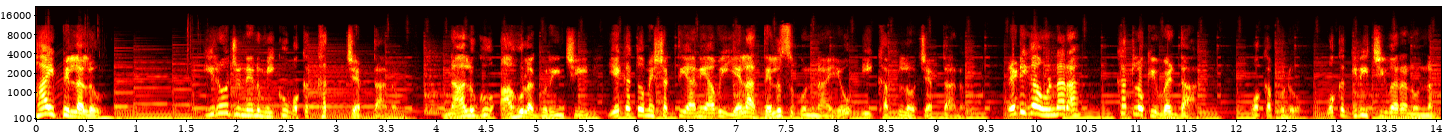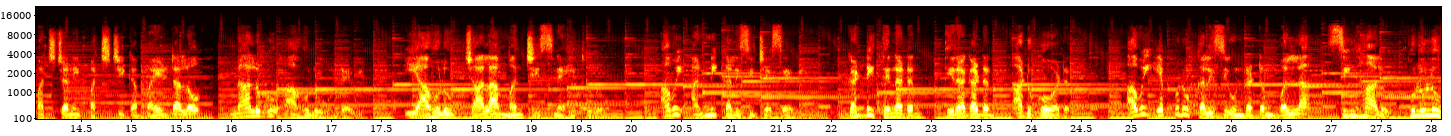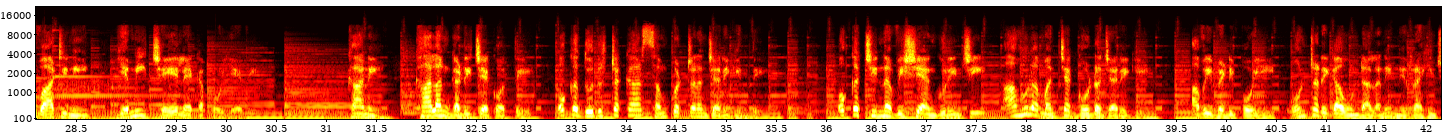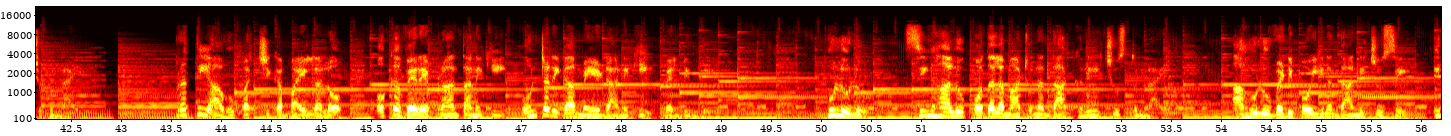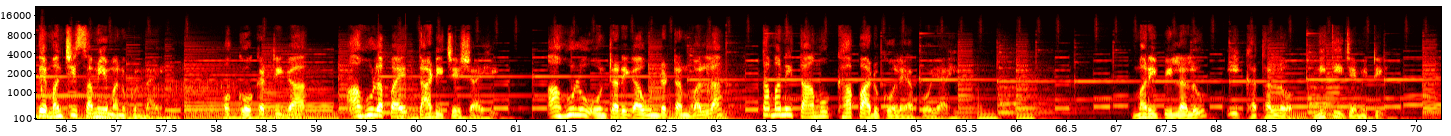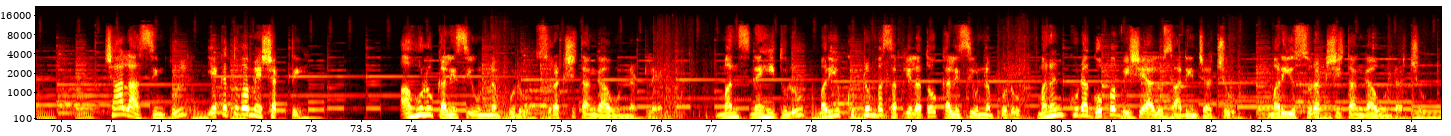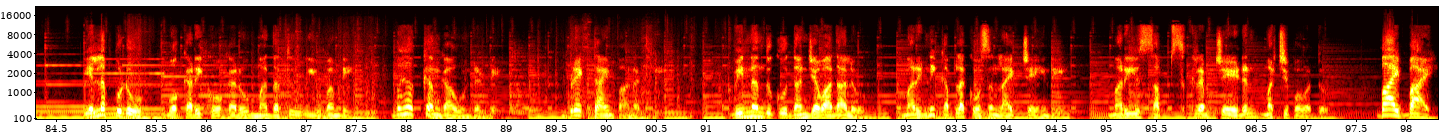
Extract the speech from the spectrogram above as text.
Hi పిల్లలు. ఈరోజు నేను మీకు ఒక కథ చెప్తాను. నాలుగు ఆహుల గురించి ఏకతోమే శక్తి అని అవి ఎలా తెలుసుకున్నాయో ఈ కథలో చెప్తాను. రెడీగా ఉన్నారా? కథలోకి వెళ్దాం. ఒకప్పుడు ఒక గిరి చివరనున్న పచ్చని పచ్చిక బయటలో నాలుగు ఆహులు ఉండేవి. ఈ ఆహులు చాలా మంచి స్నేహితులు. అవి అన్ని కలిసి చేసేవి. గడ్డి తినడం తిరగడం ఆడుకోవడం. అవి ఎప్పుడూ కలిసి ఉండటం వల్ల సింహాలు పులులు వాటిని ఏమీ చేయలేకపోయేవి. కాని కాలం గడిచే కొద్దీ ఒక దురుష్టక సంకొట్టడం జరిగింది. ఒక చిన్న విషయం గురించి ఆహుల మంచ గోడ జరిగి అవి వెడిపోయి ఒంటరిగా ఉండాలని నిర్వహించుకున్నాయి. ప్రతి ఆహు పచ్చిక బయళ్ళలో ఒక వేరే ప్రాంతానికి ఒంటరిగా మేయడానికి వెళ్ళింది. పులులు సింహాలు పొదల మాటున దాక్కుని చూస్తున్నాయి. ఆహులు వెడిపోయిన దాన్ని చూసి ఇదే మంచి సమయం అనుకున్నాయి. ఒక్కొక్కటిగా ఆహులపై దాడి చేశాయి. ఆహులు ఒంటరిగా ఉండటం వల్ల తమని తాము కాపాడుకోలేకపోయాయి. మరి పిల్లలు ఈ కథల్లో నీతి జేమిటి చాలా సింపుల్ ఏకత్వమే శక్తి. అహులు కలిసి ఉన్నప్పుడు సురక్షితంగా ఉన్నట్లే. మన స్నేహితులు మరియు కుటుంబ సభ్యులతో కలిసి ఉన్నప్పుడు మనం కూడా గొప్ప విషయాలు సాధించవచ్చు మరియు సురక్షితంగా ఉండొచ్చు. ఎల్లప్పుడూ ఒకరికొకరు మద్దతు ఇవ్వండి. బహక్కంగా ఉండండి. బ్రేక్ టైం పానథి విన్నందుకు ధన్యవాదాలు. మరిన్ని కప్ల కోసం లైక్ చేయండి. మరియు సబ్స్క్రైబ్ చేయడం మర్చిపోవద్దు. Bye bye.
